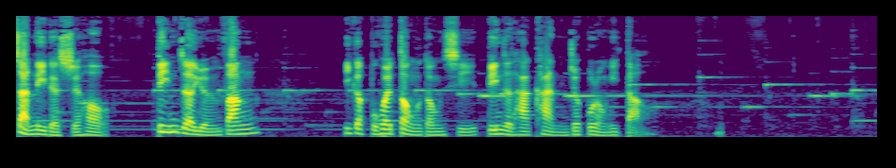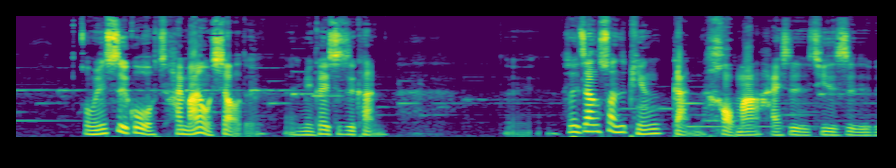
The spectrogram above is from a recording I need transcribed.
站立的时候，盯着远方一个不会动的东西，盯着它看，你就不容易倒。我们试过，还蛮有效的，你们可以试试看。对，所以这样算是平衡感好吗？还是其实是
